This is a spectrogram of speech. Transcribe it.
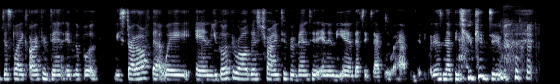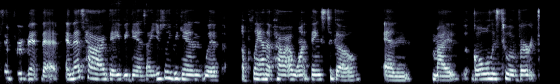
just like Arthur Dent in the book, we start off that way and you go through all this trying to prevent it. And in the end, that's exactly what happens anyway. There's nothing you can do to prevent that. And that's how our day begins. I usually begin with a plan of how I want things to go. And my goal is to avert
